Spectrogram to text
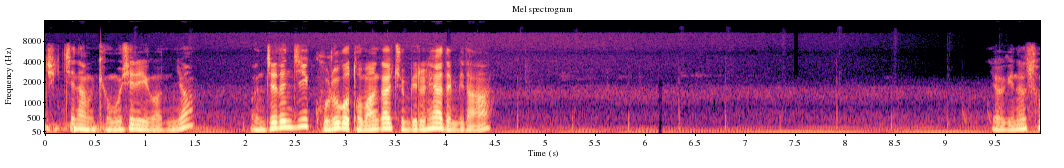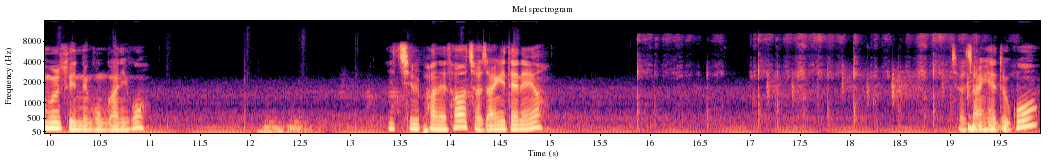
직진하면 교무실이거든요. 언제든지 구르고 도망갈 준비를 해야 됩니다. 여기는 숨을 수 있는 공간이고 이 칠판에서 저장이 되네요. 저장해두고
